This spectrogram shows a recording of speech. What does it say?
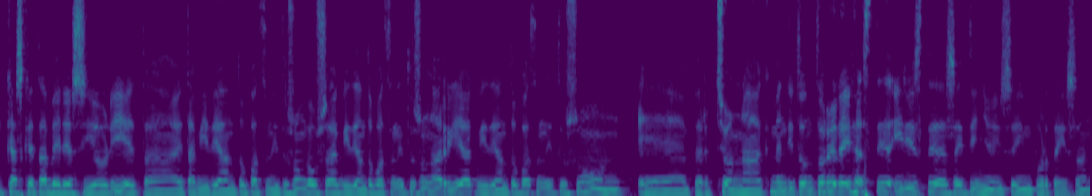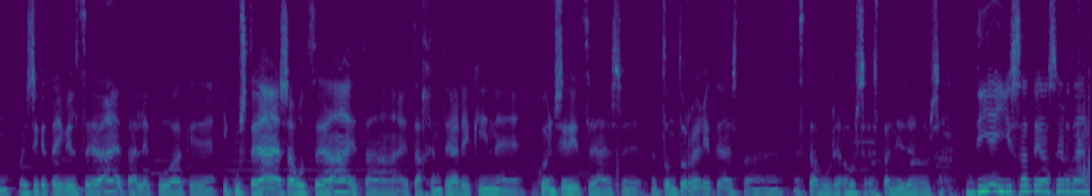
ikasketa berezi hori eta eta bidean topatzen dituzun gauzak, bidean topatzen dituzun harriak, bidean topatzen dituzun e, pertsonak menditontorrera iraztea, iristea saitino ze inporta izan. Baizik eta ibiltzea eta lekuak e, ikustea, ezagutzea eta eta jentearekin e, koinziditzea, ez? E, tontorra egitea ez da, ez da gure gauza, ez da nire gauza. Die izatea zer den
